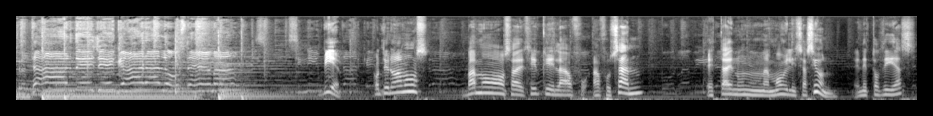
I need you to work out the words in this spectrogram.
tratar de llegar a los demás. Bien, continuamos. Vamos a decir que la AFUSAN está en una movilización en estos días.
